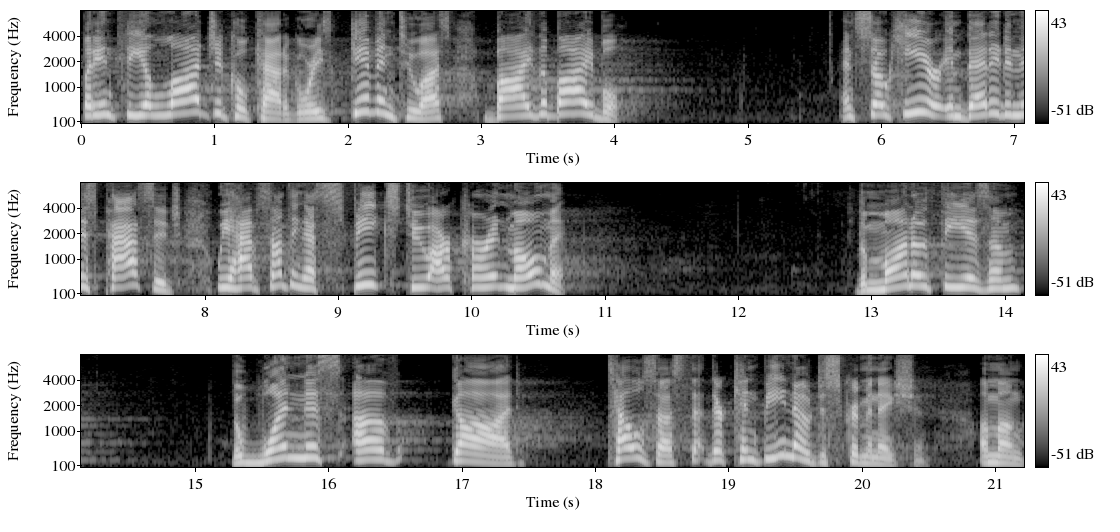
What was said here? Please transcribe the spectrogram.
but in theological categories given to us by the Bible. And so, here, embedded in this passage, we have something that speaks to our current moment. The monotheism the oneness of God tells us that there can be no discrimination among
